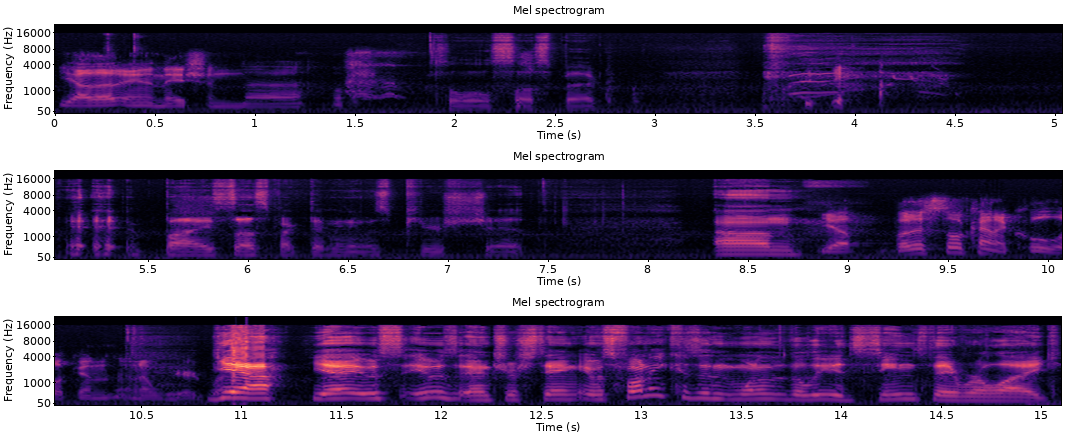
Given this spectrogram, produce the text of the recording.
Yeah, that animation. Uh, It's a little suspect. by suspect, I mean it was pure shit. Um, yep, but it's still kind of cool looking in a weird way. yeah, yeah, it was it was interesting. It was funny because in one of the deleted scenes, they were like,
